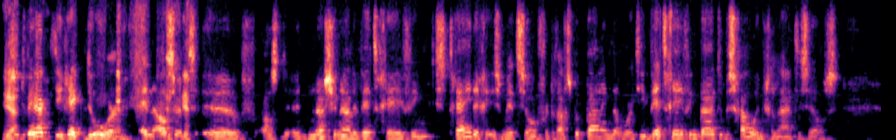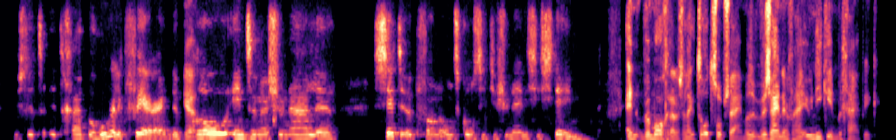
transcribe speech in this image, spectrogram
Dus het werkt direct door. En als, het, uh, als de, nationale wetgeving strijdig is met zo'n verdragsbepaling, dan wordt die wetgeving buiten beschouwing gelaten zelfs. Dus het, het gaat behoorlijk ver. De pro-internationale setup van ons constitutionele systeem. En we mogen daar dus eigenlijk trots op zijn, want we zijn er vrij uniek in, begrijp ik.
